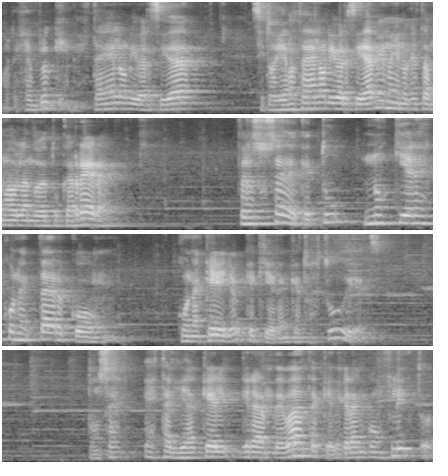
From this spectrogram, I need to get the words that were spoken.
Por ejemplo, quien está en la universidad, si todavía no estás en la universidad, me imagino que estamos hablando de tu carrera. Pero sucede que tú no quieres conectar con, con aquello que quieren que tú estudies. Entonces estaría aquel gran debate, aquel gran conflicto.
